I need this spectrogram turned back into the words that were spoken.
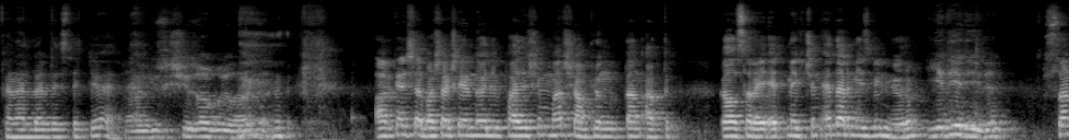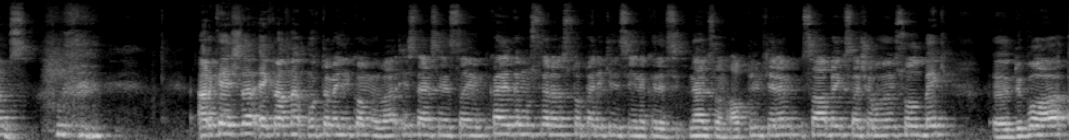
Fenerler destekliyor ya. Yani 100 kişiyi zor buluyorlar da. Arkadaşlar Başakşehir'in öyle bir paylaşım var. Şampiyonluktan artık Galatasaray'ı etmek için eder miyiz bilmiyorum. 7 7 idi. Susar mısın? Arkadaşlar ekranda muhtemel 11 var. İsterseniz sayın. Kalede Muslera stoper ikilisi yine klasik. Nelson, Abdülkerim, sağ bek, Saşa Boy, sol bek. E, Dubois,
